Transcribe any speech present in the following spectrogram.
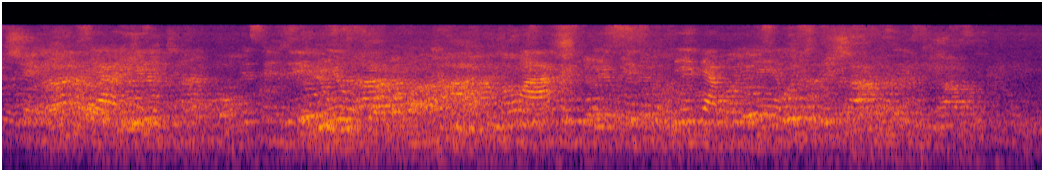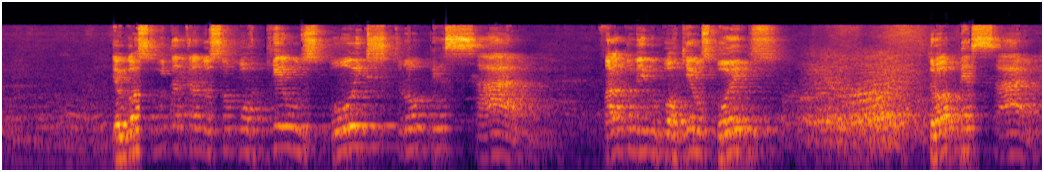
Chegando-se a ira de Nacon, descendeu Deus a mão a arca de Deus, e teve a mão dela. Eu gosto muito da tradução porque os bois tropeçaram. Fala comigo, porque os bois tropeçaram.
